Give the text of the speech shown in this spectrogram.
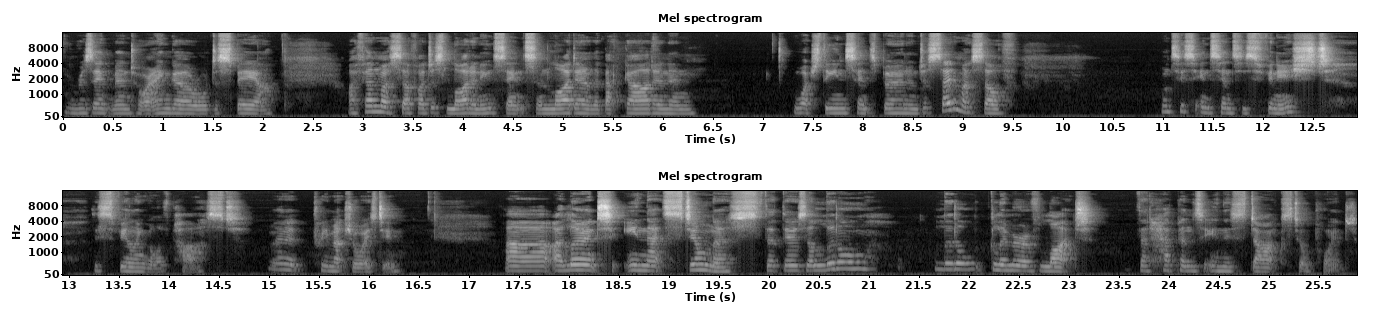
resentment or anger or despair, I found myself, I just light an incense and lie down in the back garden and watch the incense burn and just say to myself, once this incense is finished, this feeling will have passed. And it pretty much always did. Uh, I learnt in that stillness that there's a little, little glimmer of light that happens in this dark, still point,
